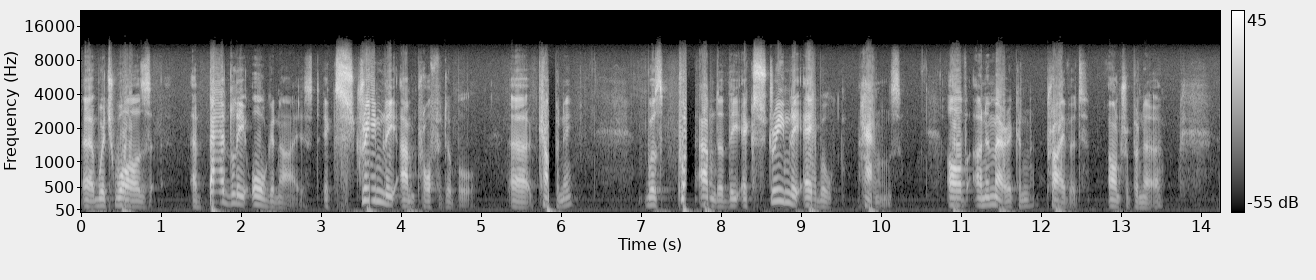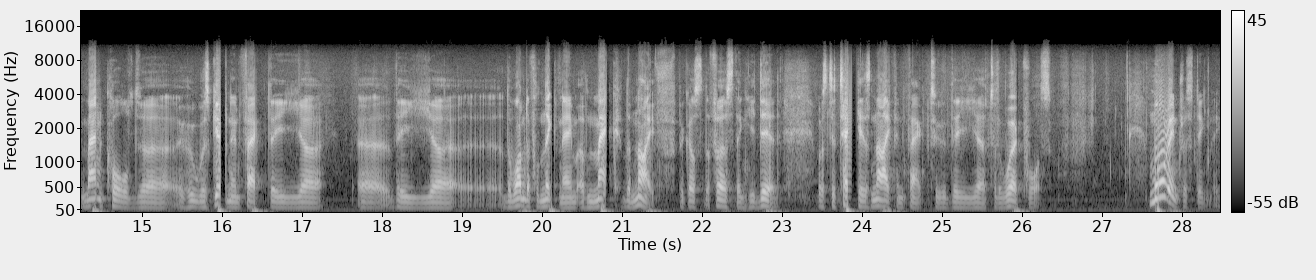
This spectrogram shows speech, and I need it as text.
uh, which was a badly organized, extremely unprofitable uh, company, was put under the extremely able hands of an American private entrepreneur, a man called, uh, who was given, in fact, the uh, the, uh, the wonderful nickname of Mac the Knife, because the first thing he did was to take his knife, in fact, to the, uh, to the workforce. More interestingly,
